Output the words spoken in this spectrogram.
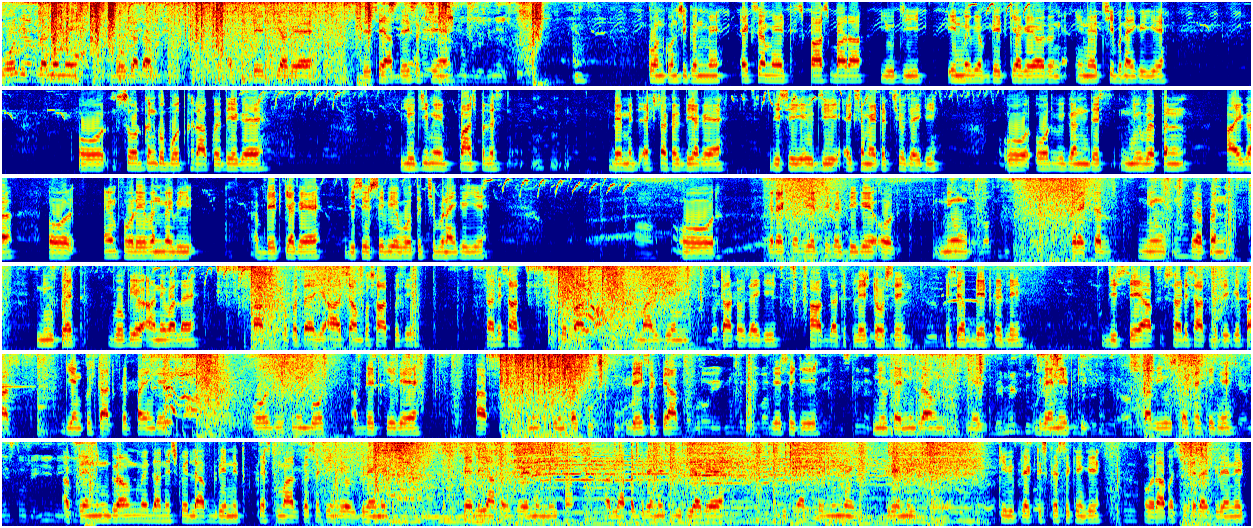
और भी में बहुत ज़्यादा अपडेट किया गया है। जैसे आप देख सकते हैं। कौन कौन सी गन में एक्सम एट पास बारह यू जी इनमें भी अपडेट किया गया और इन्हें अच्छी बनाई गई है। और शॉर्ट गन को बहुत ख़राब कर दिया गया है। यू जी में पाँच प्लस डैमेज एक्स्ट्रा कर दिया गया है, जिससे यू जी एक्सम एट अच्छी हो जाएगी। और और भी गन जैसे न्यू वेपन आएगा और एम फोर एवन में भी अपडेट किया गया है जिससे उससे भी बहुत अच्छी बनाई गई है। और करेक्टर भी अच्छे कर दिए गए और new character new weapon new pet वो भी आने वाला है। आपको पता है कि आज शाम को सात बजे साढ़े सात के पास हमारी गेम स्टार्ट हो जाएगी। आप जाके प्ले स्टोर से इसे अपडेट कर लें जिससे आप साढ़े सात बजे के पास गेम को स्टार्ट कर पाएँगे। और भी इसमें बहुत अपडेट किए गए हैं। आप अपनी स्क्रीन पर देख सकते हैं आप। जैसे कि न्यू ट्रेनिंग ग्राउंड में ग्रेनेड की का भी यूज़ कर सकेंगे। अब ट्रेनिंग ग्राउंड में जाने से पहले आप ग्रेनेड का इस्तेमाल कर सकेंगे और ग्रेनेड पहले यहाँ पर ग्रेनेड नहीं था अब यहाँ पर ग्रेनेड भी दिया गया है। जिससे आप ट्रेनिंग में ग्रेनेड की भी प्रैक्टिस कर सकेंगे। और आप अच्छी तरह ग्रेनेड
